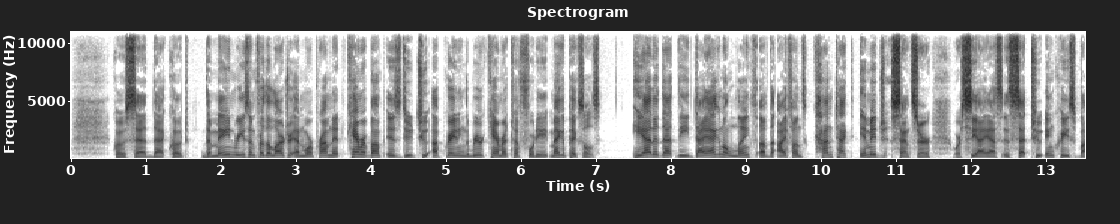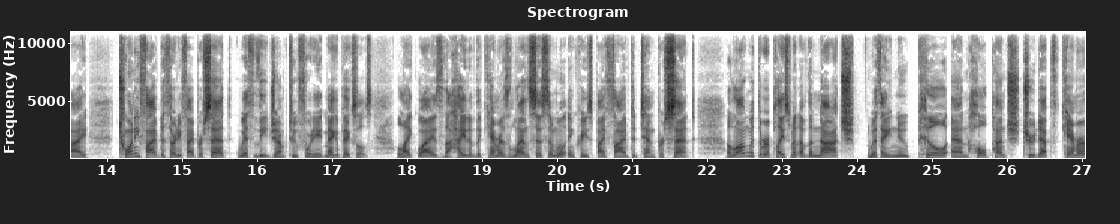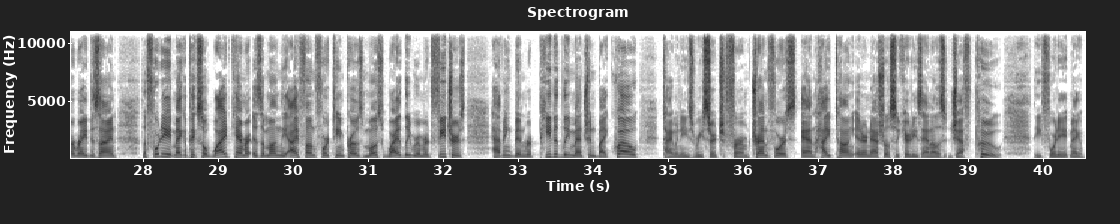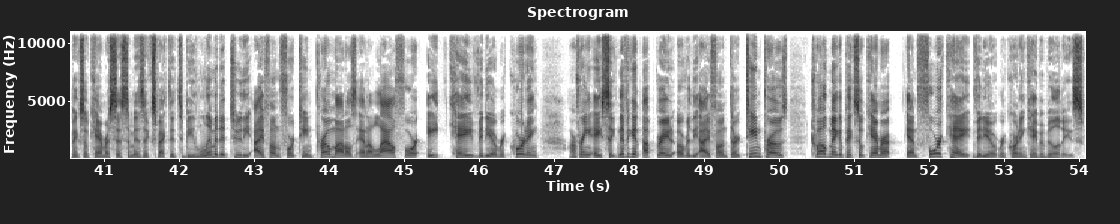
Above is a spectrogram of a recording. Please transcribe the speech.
Kuo said that, quote, the main reason for the larger and more prominent camera bump is due to upgrading the rear camera to 48 megapixels. He added that the diagonal length of the iPhone's contact image sensor, or CIS, is set to increase by 25 to 35% with the jump to 48 megapixels. Likewise, the height of the camera's lens system will increase by 5 to 10%. Along with the replacement of the notch, with a new pill and hole punch true depth camera array design, the 48 megapixel wide camera is among the iPhone 14 Pro's most widely rumored features, having been repeatedly mentioned by Kuo, Taiwanese research firm Trendforce, and Haitong International Securities analyst Jeff Pu. The 48 megapixel camera system is expected to be limited to the iPhone 14 Pro models and allow for 8K video recording, offering a significant upgrade over the iPhone 13 Pro's 12 megapixel camera and 4K video recording capabilities.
